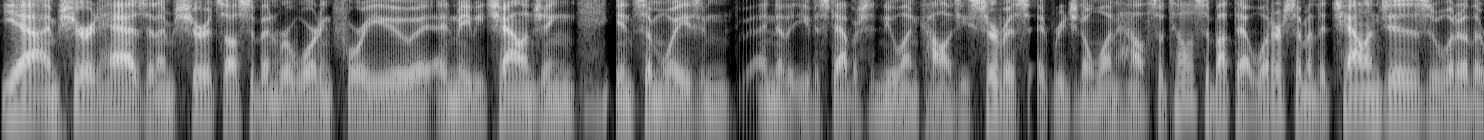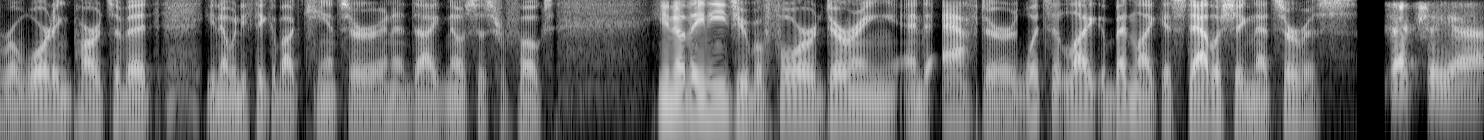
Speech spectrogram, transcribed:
Yeah, I'm sure it has, and I'm sure it's also been rewarding for you and maybe challenging in some ways. And I know that you've established a new oncology service at Regional One Health. So tell us about that. What are some of the challenges? What are the rewarding parts of it? You know, when you think about cancer and a diagnosis for folks, you know, they need you before, during, and after. What's it like been like establishing that service? It's actually uh,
